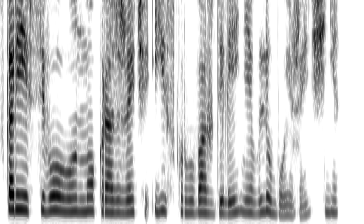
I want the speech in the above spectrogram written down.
скорее всего, он мог разжечь искру вожделения в любой женщине.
